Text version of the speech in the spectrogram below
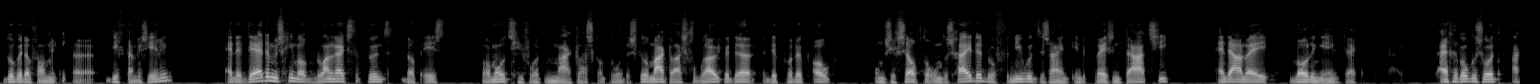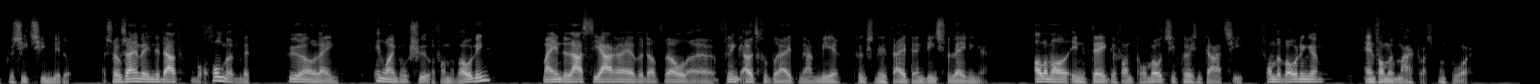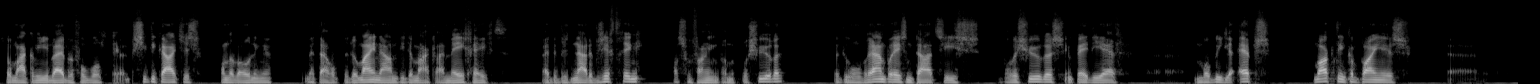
door middel van digitalisering. En de derde, misschien wel het belangrijkste punt, dat is promotie voor het makelaarskantoor. Dus veel makelaars gebruiken dit product ook om zichzelf te onderscheiden door vernieuwend te zijn in de presentatie en daarmee woningen in verkoop te krijgen. Dus eigenlijk ook een soort acquisitiemiddel. Zo zijn we inderdaad begonnen met puur en alleen online brochure van de woning. Maar in de laatste jaren hebben we dat wel uh, flink uitgebreid naar meer functionaliteiten en dienstverleningen. Allemaal in het teken van promotie, presentatie van de woningen en van het makelaarskantoor. Zo maken we hierbij bijvoorbeeld uh, visitekaartjes van de woningen met daarop de domeinnaam die de makelaar meegeeft bij de, na de bezichtiging als vervanging van de brochure. We doen raampresentaties, brochures in PDF, uh, mobiele apps, marketingcampagnes, uh,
